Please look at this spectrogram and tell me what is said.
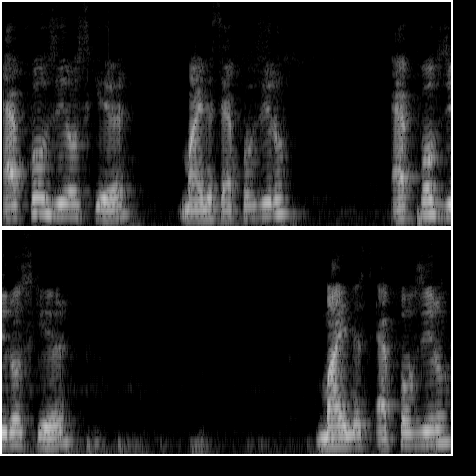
f of 0 square minus f of 0 f of 0 square minus f of 0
